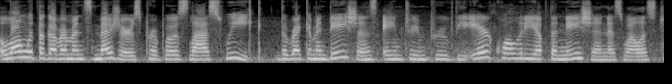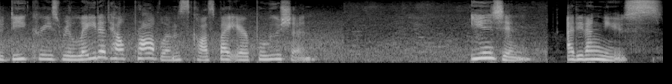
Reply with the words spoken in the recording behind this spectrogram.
Along with the government's measures proposed last week, the recommendations aim to improve the air quality of the nation as well as to decrease related health problems caused by air pollution. Lee Yun-shin, Arirang News.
